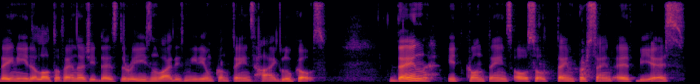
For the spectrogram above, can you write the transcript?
they need a lot of energy. That's the reason why this medium contains high glucose. Then it contains also 10% FBS.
